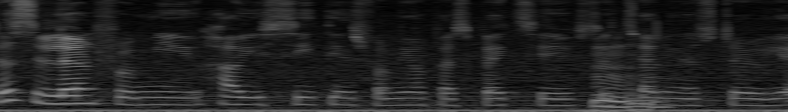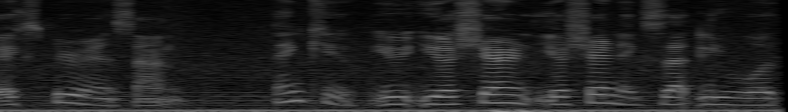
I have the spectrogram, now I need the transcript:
just to learn from you how you see things from your perspective, so mm. telling a story, your experience, and thank you. You you're sharing you're sharing exactly what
